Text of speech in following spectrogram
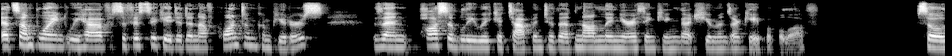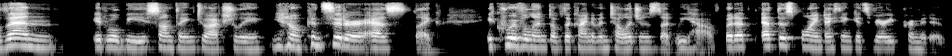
at some point we have sophisticated enough quantum computers then possibly we could tap into that nonlinear thinking that humans are capable of. So then it will be something to actually you know consider as like equivalent of the kind of intelligence that we have. But at, at this point i think it's very primitive.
